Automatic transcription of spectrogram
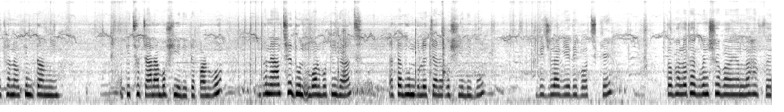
এখানেও কিন্তু আমি কিছু চারা বসিয়ে দিতে পারব। এখানে আছে ধুন, বরবটি গাছ। একটা ধুন্দুলের চারা বসিয়ে দিব। বীজ লাগিয়ে দিব আজকে। তো ভালো থাকবেন সবাই, আল্লাহ হাফেজ।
